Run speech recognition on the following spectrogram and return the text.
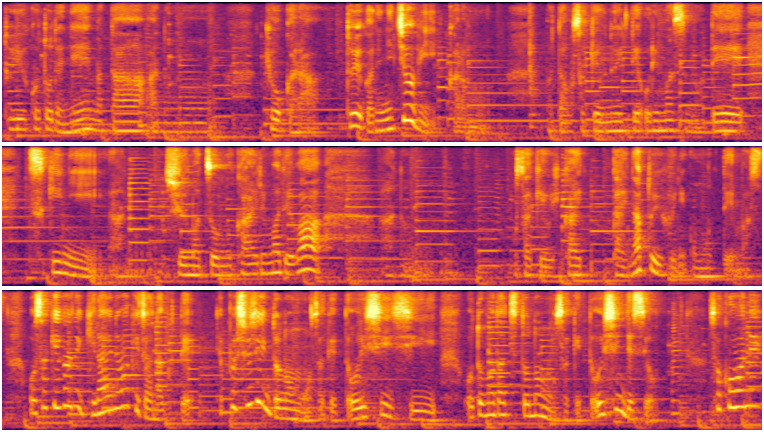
ということでねまたあの今日からというかね日曜日からもまたお酒を抜いておりますので次にあの週末を迎えるまではあのお酒を控えたいなというふうに思っていますお酒がね嫌いなわけじゃなくてやっぱり主人と飲むお酒って美味しいしお友達と飲むお酒って美味しいんですよそこはね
